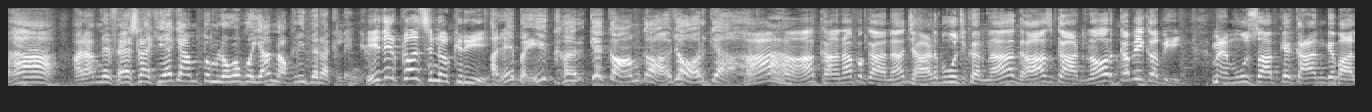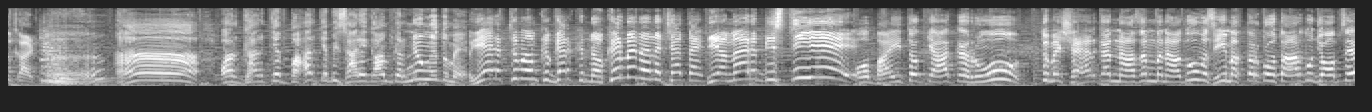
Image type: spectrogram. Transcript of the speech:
हाँ और हमने फैसला किया कि हम तुम लोगों को यहाँ नौकरी पे रख लेंगे। इधर कौन सी नौकरी? अरे भाई घर के काम काज और क्या? हाँ हाँ खाना पकाना झाड़ बूझ करना घास काटना और कभी कभी महमूद साहब के कान के बाल काटना हाँ और घर के बाहर के भी सारे काम करने होंगे तुम्हें। यार तुम हमको घर का नौकर बनाना चाहता है। ये हमारा बिस्ती है। ओ भाई तो क्या करूँ? तुम्हें शहर का नाजम बना दूँ वसीम अख्तर को उतार दूँ जॉब से?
